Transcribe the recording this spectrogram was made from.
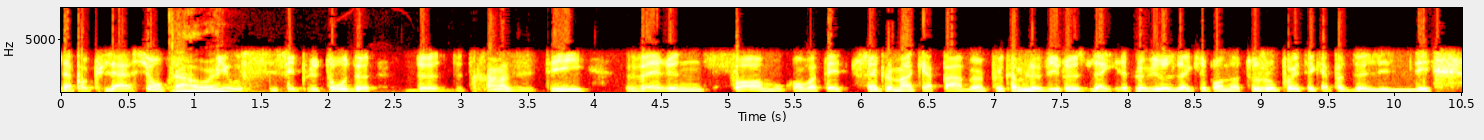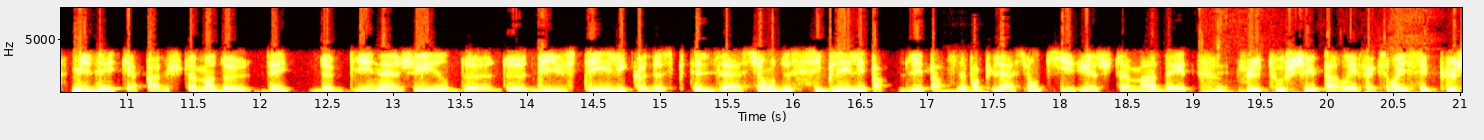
la population. Ah Mais aussi, c'est plutôt de, de, de transiter vers une forme où qu'on va être tout simplement capable, un peu comme le virus de la grippe. Le virus de la grippe, on n'a toujours pas été capable de l'éliminer, mais d'être capable justement de, de bien agir, de d'éviter les cas d'hospitalisation, de cibler les, les parties de la population qui risquent justement d'être plus touchées par l'infection. Et c'est plus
